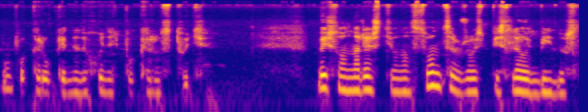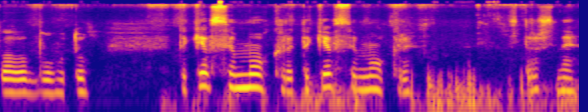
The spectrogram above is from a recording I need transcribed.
Ну, поки руки не доходять, поки ростуть. Вийшло нарешті у нас сонце вже ось після обіду, слава Богу, то таке все мокре, таке все мокре. Страшне.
